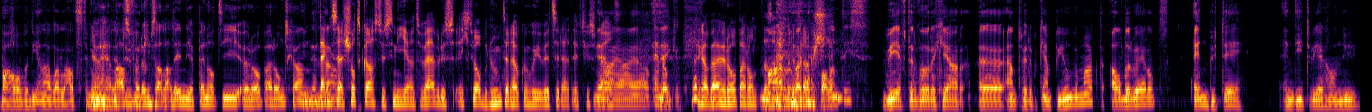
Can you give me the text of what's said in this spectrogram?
behalve die allerlaatste Ja, minuut helaas voor hem zal alleen die penalty Europa rondgaan. Inderdaad. Dankzij Shotcast dus niet, want wij hebben dus echt wel benoemd dat hij ook een goede wedstrijd heeft gespeeld. Ja, ja, ja, En zeker. Maar gaan wij Europa rond, dat is een Maar andere wat vraag. opvallend is, wie heeft er vorig jaar eh Antwerpen kampioen gemaakt? Alderwereld en Buté. En die twee gaan nu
